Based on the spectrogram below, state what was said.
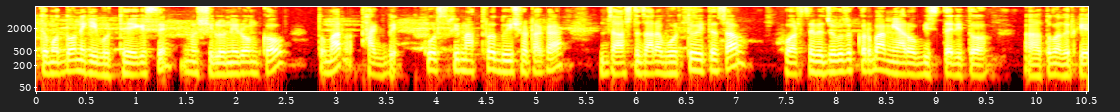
ইতোমধ্যে অনেকেই ভর্তি হয়ে গেছে। অনুশীলনীর অঙ্কও তোমার থাকবে। কোর্স ফি মাত্র দুইশো টাকা। জাস্ট যারা ভর্তি হইতে চাও হোয়াটসঅ্যাপে যোগাযোগ করবা, আমি আরও বিস্তারিত তোমাদেরকে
